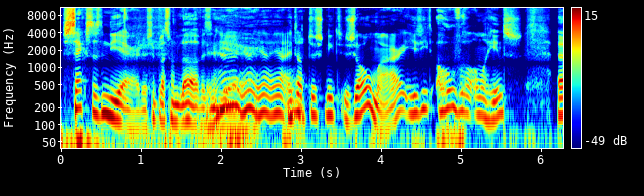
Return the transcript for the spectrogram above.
Sex is in the air. Dus in plaats van love is in the air. Ja, ja, ja. En dat dus niet zomaar. Je ziet overal allemaal hints. Eh,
